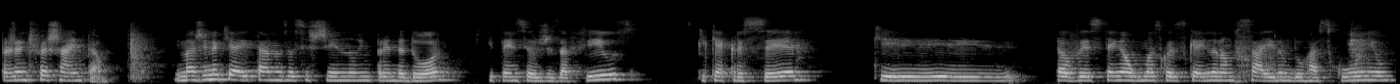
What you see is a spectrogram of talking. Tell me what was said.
pra gente fechar então. Imagina que aí está nos assistindo um empreendedor que tem seus desafios, que quer crescer, que talvez tenha algumas coisas que ainda não saíram do rascunho,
